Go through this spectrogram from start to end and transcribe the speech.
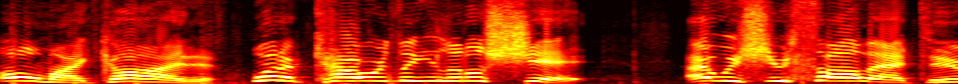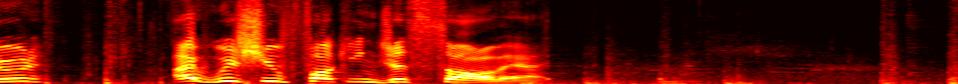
Oh my god! What a cowardly little shit! I wish you saw that, dude! I wish you fucking just saw that.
